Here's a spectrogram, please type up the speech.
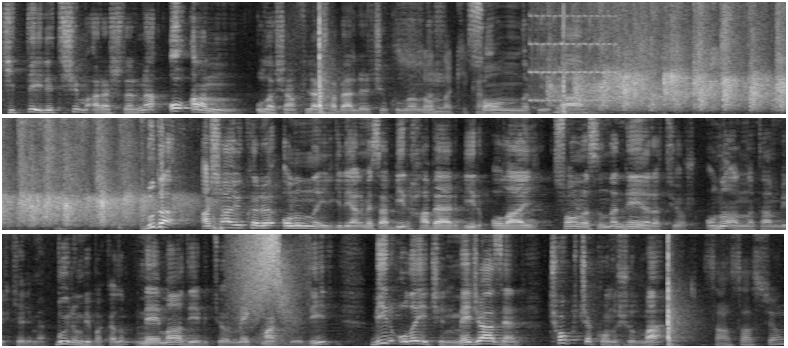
Kitle iletişim araçlarına o an ulaşan flash haberler için kullanılır. Son dakika. Son dakika. Bu da aşağı yukarı onunla ilgili. Yani mesela bir haber, bir olay sonrasında ne yaratıyor? Onu anlatan bir kelime. Buyurun bir bakalım. Mema diye bitiyor, mekmak diye değil. Bir olay için mecazen çokça konuşulma, Sansasyon.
